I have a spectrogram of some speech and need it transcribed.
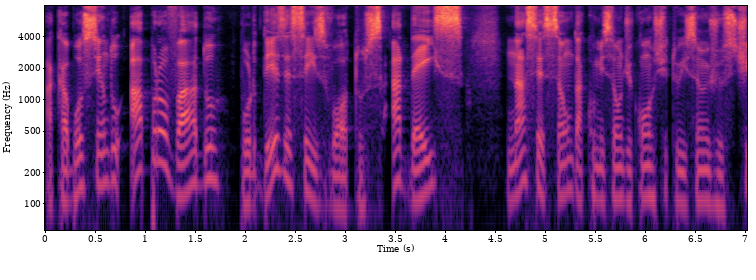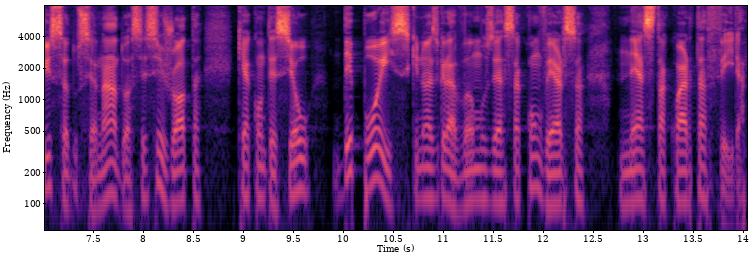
acabou sendo aprovado por 16 votos a 10 na sessão da Comissão de Constituição e Justiça do Senado, a CCJ, que aconteceu depois que nós gravamos essa conversa nesta quarta-feira.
